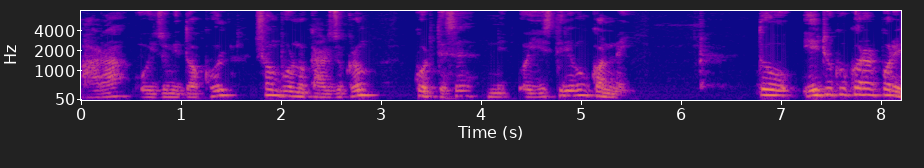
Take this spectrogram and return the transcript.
ভাড়া, ওই জমি দখল, সম্পূর্ণ কার্যক্রম করতেছে ওই স্ত্রী এবং কন্যাই। তো এইটুকু করার পরে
